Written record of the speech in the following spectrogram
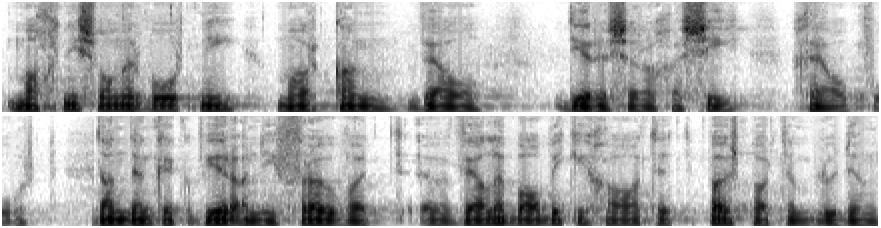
Mag nie swanger word nie, maar kan wel deur 'n surrogasie gehelp word dan dink ek weer aan die vrou wat uh, wel 'n babatjie gehad het, postpartum bloeding,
